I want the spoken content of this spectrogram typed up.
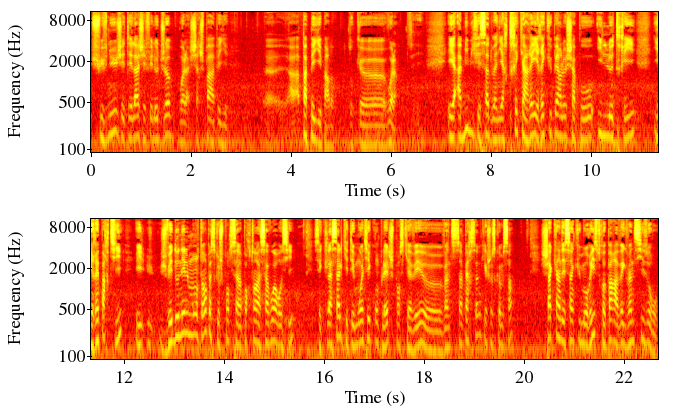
Je suis venu, j'étais là, j'ai fait le job. Voilà, cherche pas à payer, euh, à pas payer, pardon. Donc euh, voilà. Et Habib, il fait ça de manière très carrée. Il récupère le chapeau, il le trie, il répartit. Et je vais donner le montant parce que je pense que c'est important à savoir aussi. C'est que la salle qui était moitié complète, je pense qu'il y avait 25 euh, personnes, quelque chose comme ça. Chacun des 5 humoristes repart avec 26 euros.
